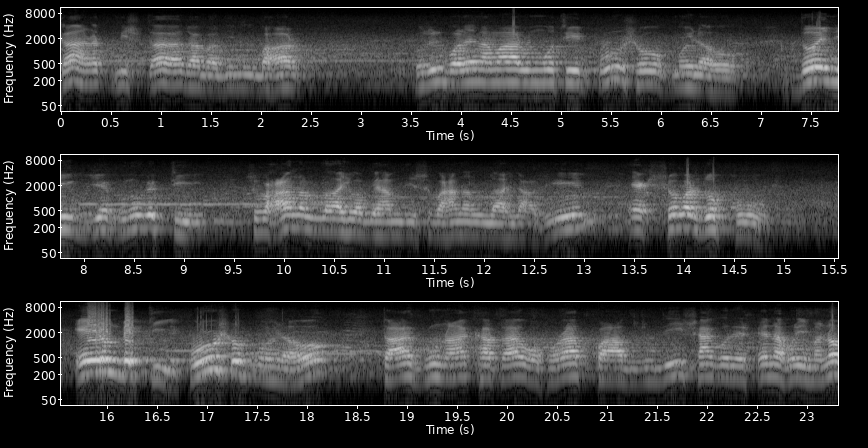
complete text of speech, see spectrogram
كانت مثل زبد البحر হুজুর বলেন, আমার উন্মতির পুরুষ হোক, মহিলা হোক, দৈনিক যে কোনো ব্যক্তি সুবাহান আল্লাহ বেহামদি সুবাহান আল্লাহ আজিম একশো বার জপ্প এরম ব্যক্তি, পুরুষ হোক, মহিলা হোক, তার গুণা খাতা, অপরাধ, পাপ যদি সাগরের সেনা পরিমাণও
